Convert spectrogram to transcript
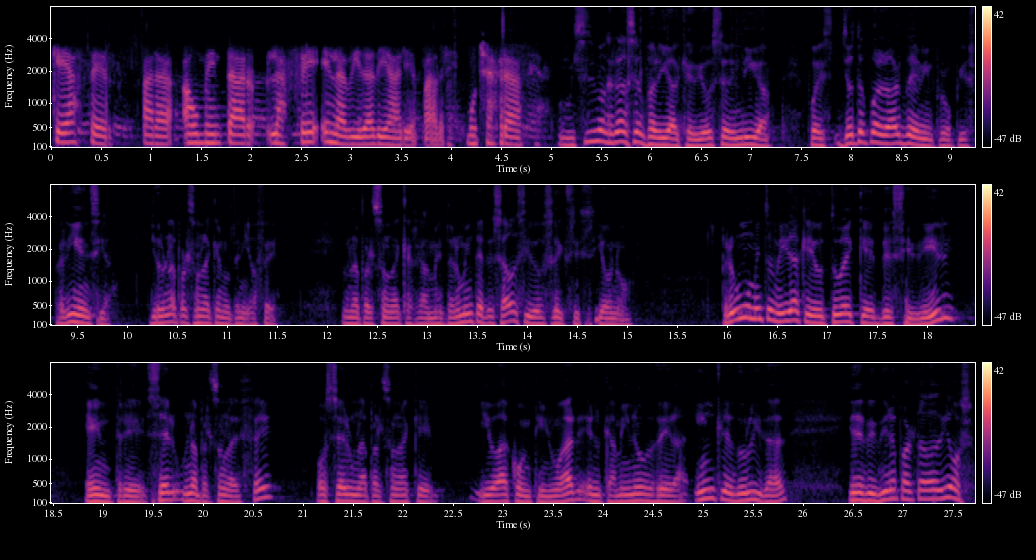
¿Qué hacer para aumentar la fe en la vida diaria, Padre? Muchas gracias. Muchísimas gracias, María. Que Dios te bendiga. Pues yo te puedo hablar de mi propia experiencia. Yo era una persona que no tenía fe. Una persona que realmente no me interesaba si Dios existía o no. Pero un momento en mi vida que yo tuve que decidir entre ser una persona de fe o ser una persona que iba a continuar el camino de la incredulidad y de vivir apartado de Dios.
